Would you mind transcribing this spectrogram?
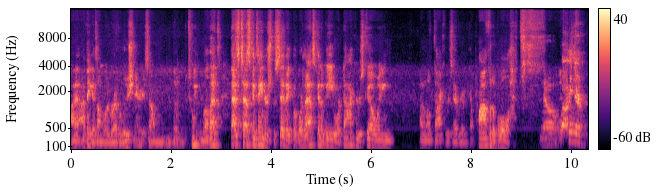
I, I think it's almost revolutionary. So I'm the, between well that's that's test container specific, but where that's going to be, where Docker's going, I don't know if Docker is ever going to become profitable. No, well, I mean, they're.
